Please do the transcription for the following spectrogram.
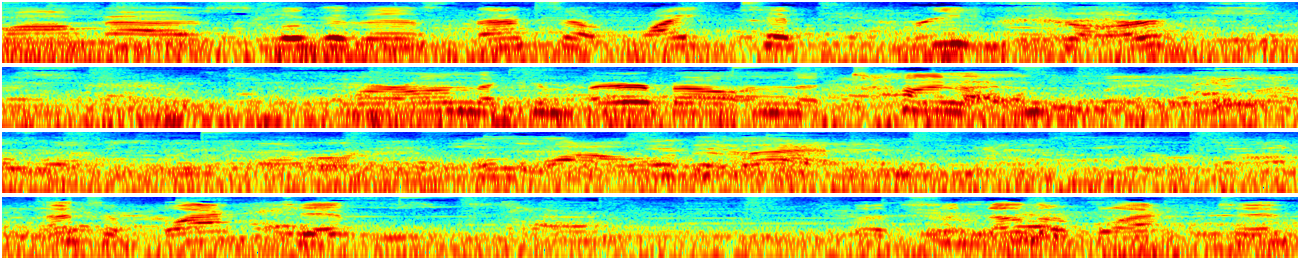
Wow, guys, look at this. That's a white-tipped reef shark. We're on the conveyor belt in the tunnel. Oh, wow, look at that. That's a black tip. That's another black tip.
